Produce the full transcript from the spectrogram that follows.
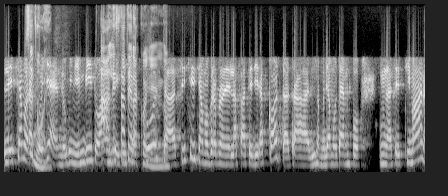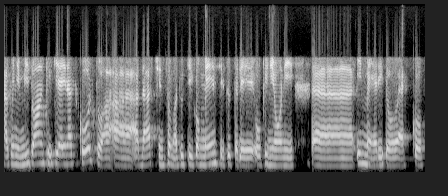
Le stiamo se raccogliendo, vuoi. quindi invito ah, anche le state raccogliendo. Ascolta. Sì, sì, siamo proprio nella fase di raccolta, tra, diciamo, diamo tempo una settimana, quindi invito anche chi è in ascolto a, a, a darci insomma, tutti i commenti e tutte le opinioni eh, in merito. Ecco.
